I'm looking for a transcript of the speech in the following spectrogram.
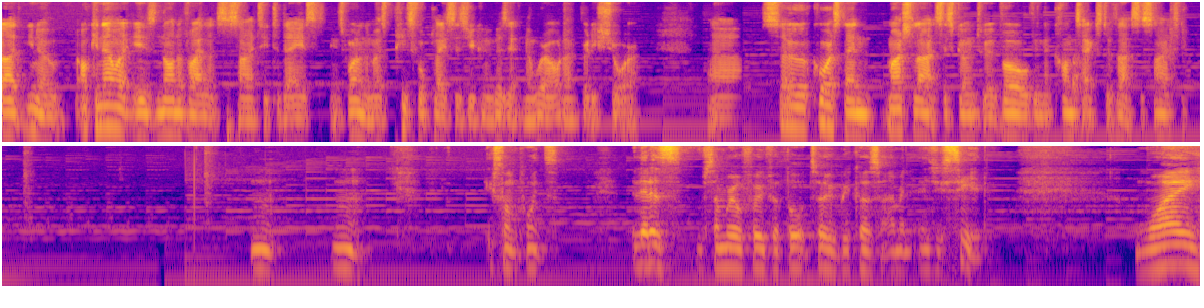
but you know, Okinawa is not a violent society today. It's, it's one of the most peaceful places you can visit in the world. I'm pretty sure. Uh, so, of course, then martial arts is going to evolve in the context of that society. Mm. Mm. Excellent points. That is some real food for thought too, because I mean, as you said, why,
